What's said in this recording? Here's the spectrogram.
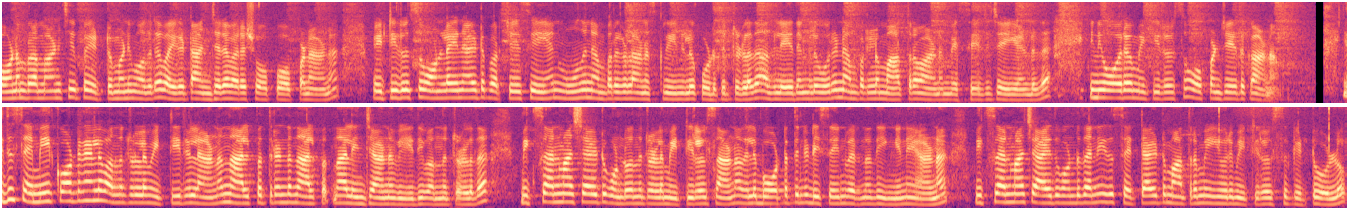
ഓണം പ്രമാണിച്ച് ഇപ്പോൾ എട്ട് മണി മുതൽ വൈകിട്ട് അഞ്ചര വരെ ഷോപ്പ് ഓപ്പൺ ആണ്. മെറ്റീരിയൽസ് ഓൺലൈനായിട്ട് പർച്ചേസ് ചെയ്യാൻ മൂന്ന് നമ്പറുകളാണ് സ്ക്രീനിൽ കൊടുത്തിട്ടുള്ളത്. അതിലേതെങ്കിലും ഒരു നമ്പറിൽ മാത്രമാണ് മെസ്സേജ് ചെയ്യേണ്ടത്. ഇനി ഓരോ മെറ്റീരിയൽസും ഓപ്പൺ ചെയ്ത് കാണാം. ഇത് സെമി കോട്ടണിൽ വന്നിട്ടുള്ള മെറ്റീരിയലാണ് നാൽപ്പത്തിരണ്ട് നാൽപ്പത്തിനാല് ഇഞ്ചാണ് വീതി വന്നിട്ടുള്ളത്. മിക്സ് ആൻഡ് മാച്ച് ആയിട്ട് കൊണ്ടുവന്നിട്ടുള്ള മെറ്റീരിയൽസ് ആണ്. അതിൽ ബോട്ടത്തിന്റെ ഡിസൈൻ വരുന്നത് ഇങ്ങനെയാണ്. മിക്സ് ആൻഡ് മാച്ച് ആയതുകൊണ്ട് തന്നെ ഇത് സെറ്റായിട്ട് മാത്രമേ ഈ ഒരു മെറ്റീരിയൽസ് കിട്ടുകയുള്ളൂ.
